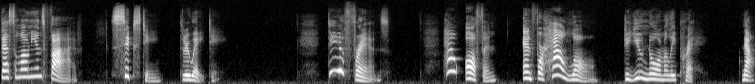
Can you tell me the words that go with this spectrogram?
Thessalonians 5 16 through 18. Dear friends, how often and for how long do you normally pray? Now,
